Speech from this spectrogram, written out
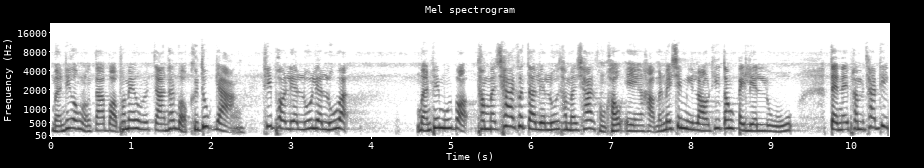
เหมือนที่องค์หลวงตาบอกพระแม่ครูอาจารย์ท่านบอกคือทุกอย่าง ที่พอเรียนรู้เรียนรู้อะเหมือนพี่มุ้ยบอกธรรมชาติเขาจะเรียนรู้ธรรมชาติของเขาเองค่ะ มันไม่ใช่มีเราที่ต้องไปเรียนรู้ แต่ในธรรมชาติที่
